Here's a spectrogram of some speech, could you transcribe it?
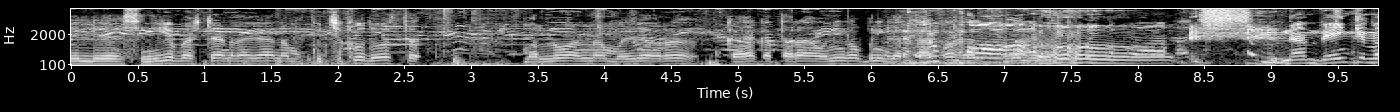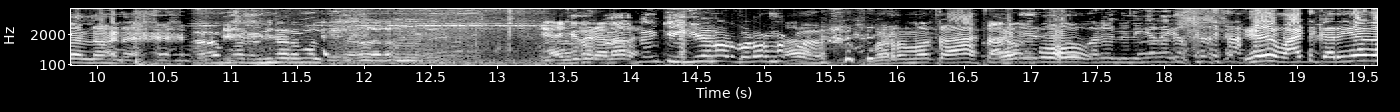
ಇಲ್ಲಿ ಸಿನಿಗಿ ಬಸ್ ಸ್ಟ್ಯಾಂಡ್ದಾಗ ನಮ್ಮ ಕುಚ್ಚಿಕ್ಕು ದೋಸ್ತ್ ಮಲ್ಲು ಅಣ್ಣ ಮಳ್ಳಿ ಅವರು ಕಾಯಕತ್ತಾರ ಅವನಿಗೊಬ್ಬನಿಗೆ ನಮ್ ಬೆಂಕಿ ಮಲ್ಲು ಅಣ್ಣ ಹೆಂಗಿದ್ರಿ ಅಣ್ಣ ನೋಡ್ ಬಡವ್ರ ಮಕ್ಕಳು ಬಡ್ರ ಮಕ್ಕ ಕಪ್ಪು. ಏ ವಾಟಿ ಕರಿಯದ?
